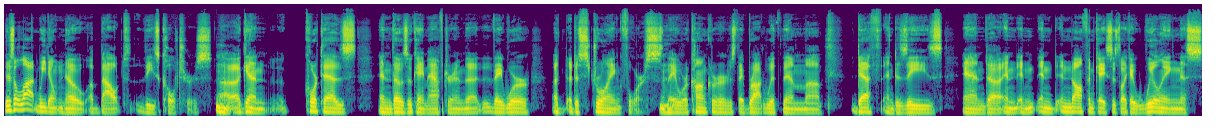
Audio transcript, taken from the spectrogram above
there's a lot we don't know about these cultures. Uh, mm-hmm. again, Cortez and those who came after him, uh, they were a, a destroying force. Mm-hmm. They were conquerors. They brought with them uh, death and disease, and uh, and and and in often cases like a willingness,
